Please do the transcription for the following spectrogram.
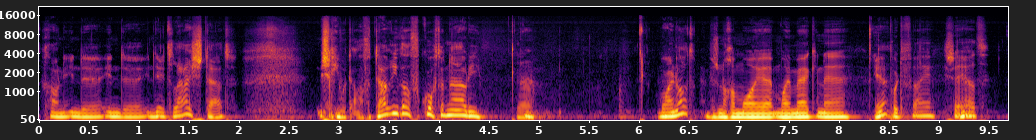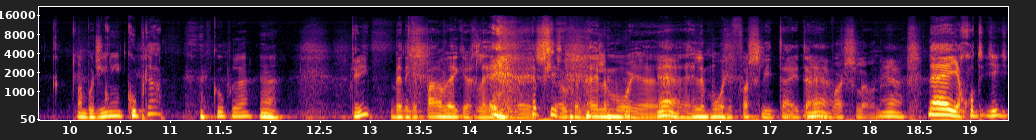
gewoon in de, in de, in de etalage staat. Misschien wordt Alfa Tauri wel verkocht aan Audi. Ja. Why not? Hebben ze nog een mooi, mooi merk in de Ja. portefeuille? Seat? Lamborghini? Cupra? Cupra? Ja. Ben ik een paar weken geleden geweest. Ook een hele mooie, Ja. hele mooie faciliteit daar Ja. in Barcelona. Ja. Nee, ja, god, je-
